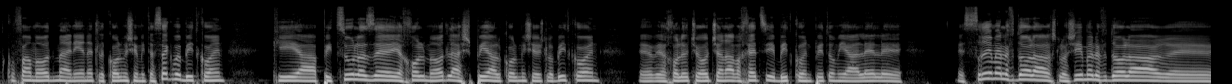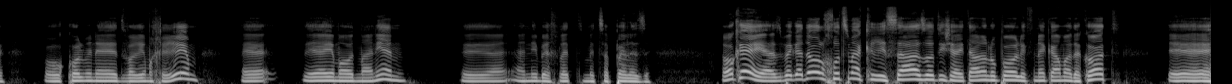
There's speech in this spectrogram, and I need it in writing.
תקופה מאוד מעניינת לכל מי שמתעסק בביטקוין, כי הפיצול הזה יכול מאוד להשפיע על כל מי שיש לו ביטקוין, uh, ויכול להיות שעוד שנה וחצי ביטקוין פתאום יעלה ל-20 אלף דולר, 30 אלף דולר, או כל מיני דברים אחרים. זה יהיה מאוד מעניין, אני בהחלט מצפה לזה. אוקיי, אז בגדול, חוץ מהקריסה הזאת שהייתה לנו פה לפני כמה דקות, אה,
